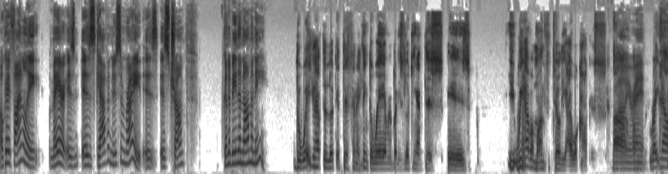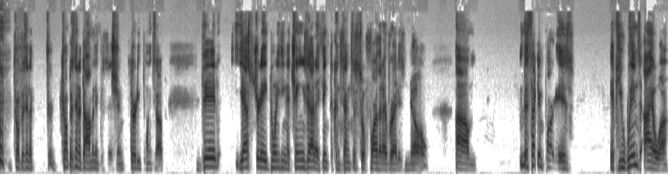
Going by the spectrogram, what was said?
Okay, finally, Mayor, is is Gavin Newsom right? Is is Trump going to be the nominee? The way you have to look at this, and I think the way everybody's looking at this is, you, we have a month until the Iowa caucus. Wow, uh, you're right. Um, right now, Trump is in a Trump is in a dominant position, 30 points up. Did yesterday do anything to change that? I think the consensus so far that I've read is no. Um, the second part is if he wins Iowa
